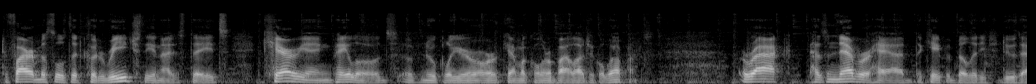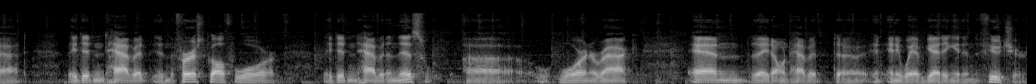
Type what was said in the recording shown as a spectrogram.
to fire missiles that could reach the United States carrying payloads of nuclear or chemical or biological weapons. Iraq has never had the capability to do that. They didn't have it in the first Gulf War, they didn't have it in this uh, war in Iraq and they don't have it uh, any way of getting it in the future.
